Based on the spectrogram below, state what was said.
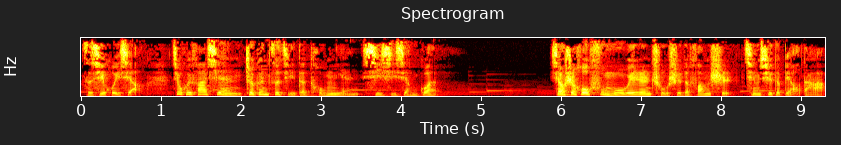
仔细回想，就会发现这跟自己的童年息息相关。小时候，父母为人处事的方式、情绪的表达，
